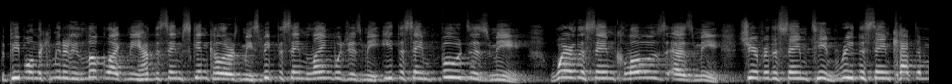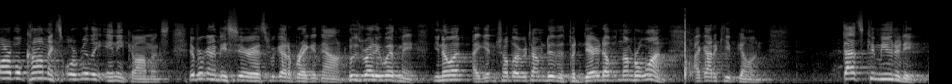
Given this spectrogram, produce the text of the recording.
The people in the community look like me, have the same skin color as me, speak the same language as me, eat the same foods as me, wear the same clothes as me, cheer for the same team, read the same Captain Marvel comics, or really any comics. If we're going to be serious, we got to break it down. Who's ready with me? You know what? I get in trouble every time I do this, but Daredevil number one, I got to keep going. That's community.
